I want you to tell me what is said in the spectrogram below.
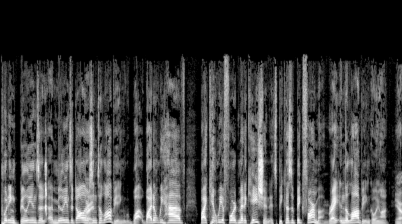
putting billions of uh, millions of dollars right. into lobbying. Why, why don't we have? Why can't we afford medication? It's because of big pharma, mm-hmm. right? And the lobbying going on. Yeah,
